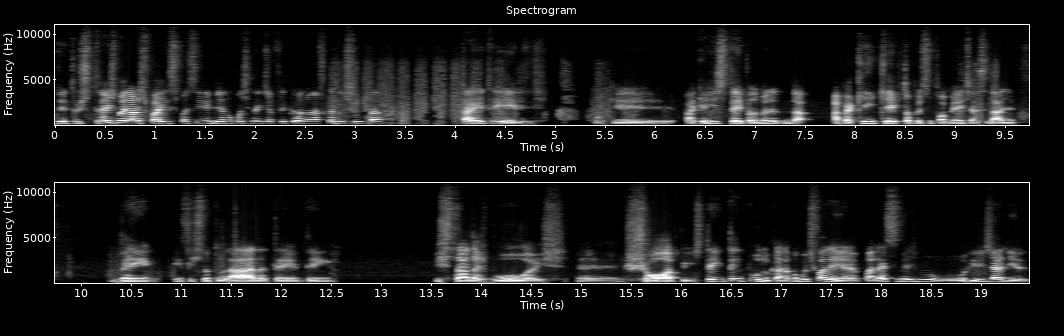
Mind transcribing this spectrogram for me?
dentre os três melhores países para se viver no continente africano, a África do Sul está tá entre eles. Porque aqui a gente tem, pelo menos aqui em Cape Town principalmente, é a cidade bem infraestruturada, tem, tem estradas boas, é, shoppings, tem, tem tudo, cara. Como eu te falei, é, parece mesmo o Rio de Janeiro.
